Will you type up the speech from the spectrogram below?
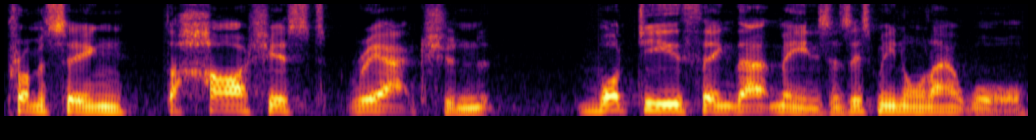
promising the harshest reaction. What do you think that means? Does this mean all-out war?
